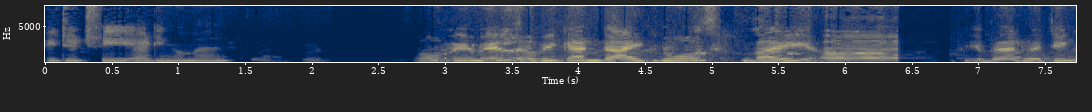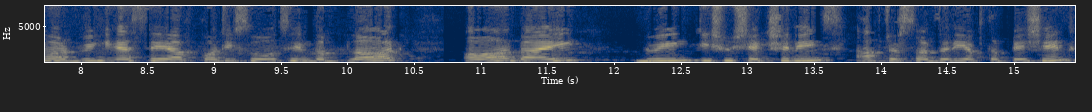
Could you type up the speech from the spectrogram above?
pituitary adenoma. We will, we can diagnose by uh, evaluating or doing assay of cortisols in the blood or by doing tissue sectionings after surgery of the patient.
